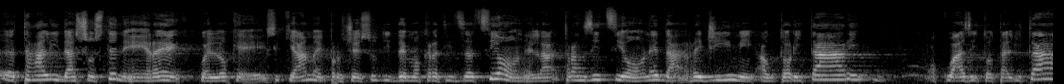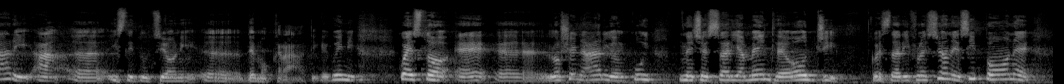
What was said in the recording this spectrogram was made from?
eh, tali da sostenere quello che si chiama il processo di democratizzazione, la transizione da regimi autoritari o quasi totalitari a eh, istituzioni eh, democratiche. Quindi questo è eh, lo scenario in cui necessariamente oggi questa riflessione si pone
